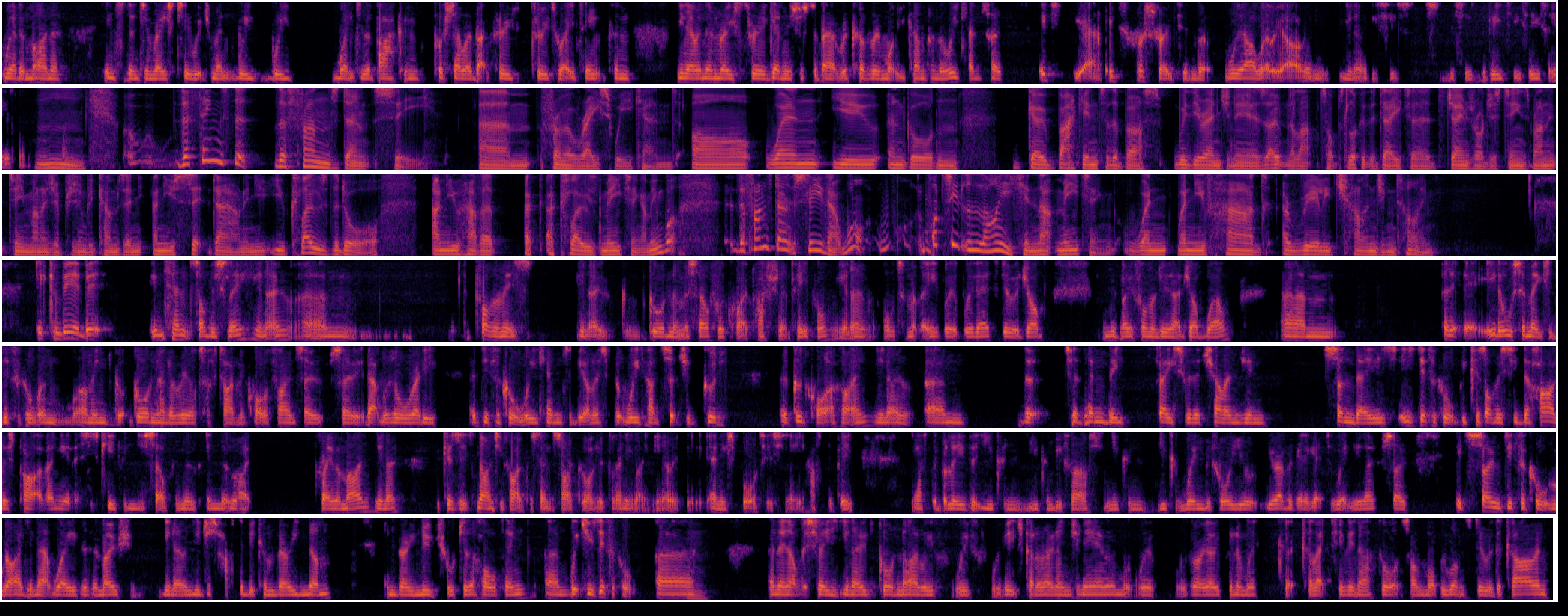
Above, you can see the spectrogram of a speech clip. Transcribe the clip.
We had a minor incident in race two, which meant we we went to the back and pushed our way back through through to 18th, and you know, and then race three again is just about recovering what you can from the weekend. So it's yeah, it's frustrating, but we are where we are, and you know, this is this is the BTCC, isn't it? Mm. The things that the fans don't see um, from a race weekend are when you and Gordon go back into the bus with your engineers, open the laptops, look at the data. James Rogers, team's man, team manager, presumably comes in, and you sit down and you, you close the door, and you have a, a, a closed meeting. I mean, what the fans don't see that. What, what what's it like in that meeting when when you've had a really challenging time? It can be a bit intense, obviously. You know, um, the problem is you know, Gordon and myself were quite passionate people. You know, ultimately we're, we're there to do a job, and we both want to do that job well. Um, but it, it, also makes it difficult when I mean Gordon had a real tough time in qualifying, so so that was already a difficult weekend to be honest. But we'd had such a good a good qualifying, you know, um, that to then be faced with a challenging Sunday is, is difficult because obviously the hardest part of any of this is keeping yourself in the in the right frame of mind, you know because it's 95% psychological anyway. You know, any sport is, you know, you have to be, you have to believe that you can, you can be fast and you can, you can win before you, you're ever going to get to win, you know. So it's so difficult riding that wave of emotion, you know, and you just have to become very numb and very neutral to the whole thing, um, which is difficult. Uh, mm. And then obviously, you know, Gordon and I, we've we've we've each got our own engineer, and we're we're very open and we're collective in our thoughts on what we want to do with the car. And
